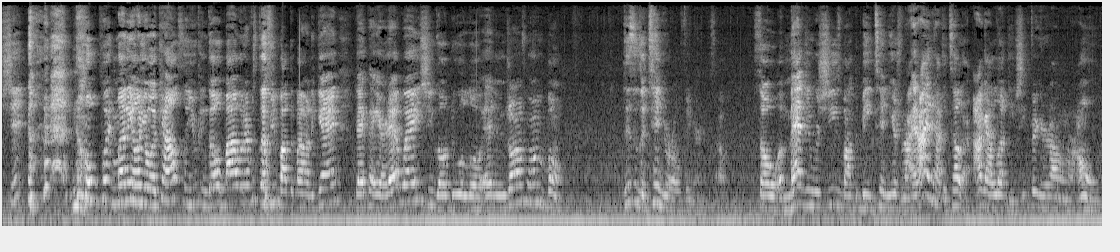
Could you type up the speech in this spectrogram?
shit. no putting money on your account so you can go buy whatever stuff you about to buy on the game. They pay her that way. She go do a little editing drawing for them. Boom. This is a 10 year old figuring this out. So imagine where she's about to be 10 years from now. And I didn't have to tell her. I got lucky. She figured it out on her own.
